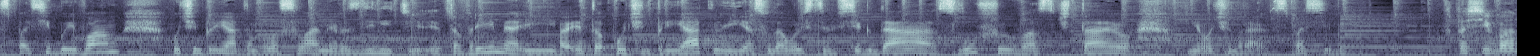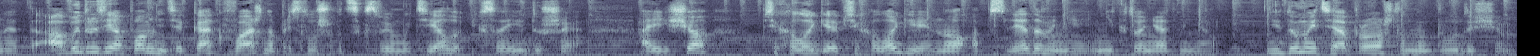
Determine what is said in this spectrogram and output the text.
Спасибо и вам. Очень приятно было с вами разделить это время. И это очень приятно. И я с удовольствием всегда слушаю вас, читаю. Мне очень нравится. Спасибо. Спасибо, Анетта. А вы, друзья, помните, как важно прислушиваться к своему телу и к своей душе. А еще психология психологии, но обследование никто не отменял. Не думайте о прошлом и будущем.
